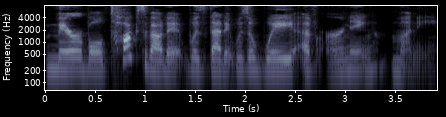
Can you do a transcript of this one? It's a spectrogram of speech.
Marable talks about it was that it was a way of earning money.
